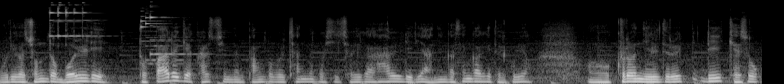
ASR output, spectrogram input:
우리가 좀 더 멀리, 더 빠르게 갈 수 있는 방법을 찾는 것이 저희가 할 일이 아닌가 생각이 되고요. 어, 그런 일들이 계속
